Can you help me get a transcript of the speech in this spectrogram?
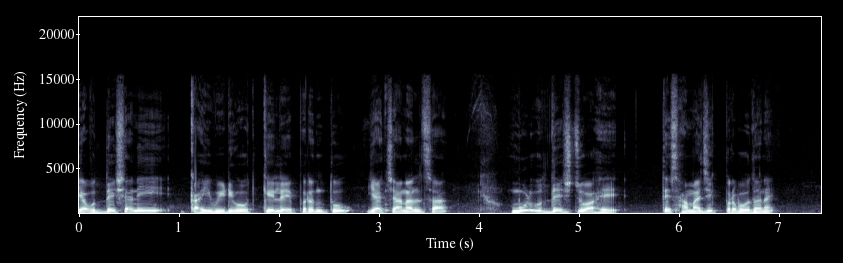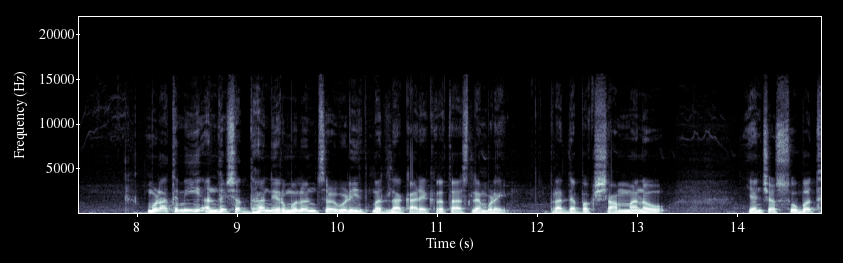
या उद्देशाने काही व्हिडिओ केले परंतु या चॅनलचा मूळ उद्देश जो आहे ते सामाजिक प्रबोधन आहे. मुळात मी अंधश्रद्धा निर्मूलन चळवळीमधला कार्यकर्ता असल्यामुळे प्राध्यापक श्याम मानव यांच्यासोबत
